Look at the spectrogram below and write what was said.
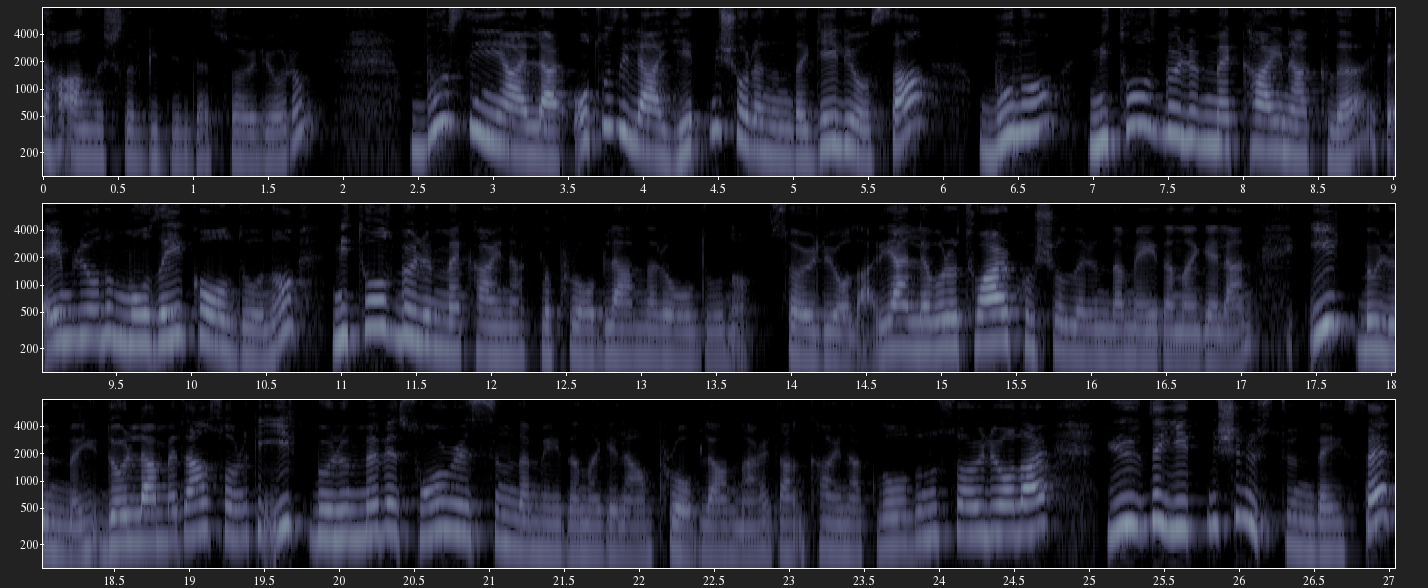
Daha anlaşılır bir dilde söylüyorum. Bu sinyaller 30 ila 70 oranında geliyorsa bunu mitoz bölünme kaynaklı, işte embriyonun mozaik olduğunu, mitoz bölünme kaynaklı problemler olduğunu söylüyorlar. Yani laboratuvar koşullarında meydana gelen ilk bölünme, döllenmeden sonraki ilk bölünme ve sonrasında meydana gelen problemlerden kaynaklı olduğunu söylüyorlar. %70'in üstünde ise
